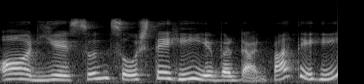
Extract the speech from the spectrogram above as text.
और ये सुन सोचते ही, ये वरदान पाते ही,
